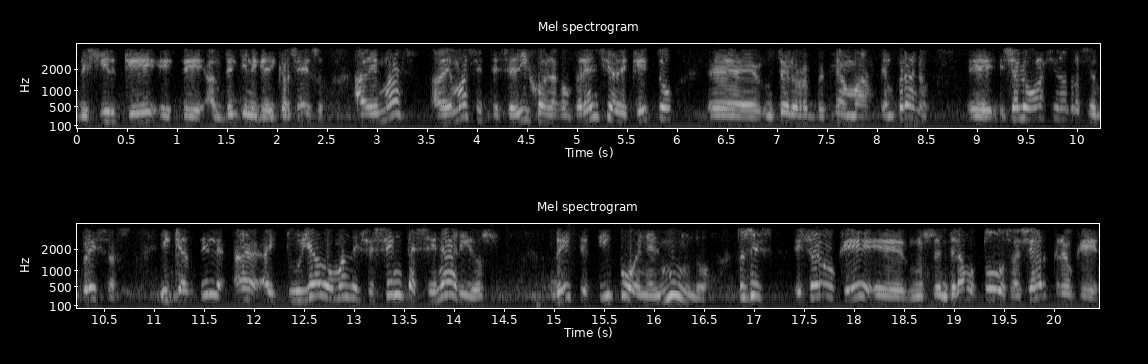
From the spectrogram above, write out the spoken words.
decir que este, Antel tiene que dedicarse a eso. Además, además este, se dijo en la conferencia de que esto, eh, ustedes lo repetían más temprano, eh, ya lo hacen otras empresas y que Antel ha, estudiado más de 60 escenarios de este tipo en el mundo. Entonces, es algo que eh, nos enteramos todos ayer, creo que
